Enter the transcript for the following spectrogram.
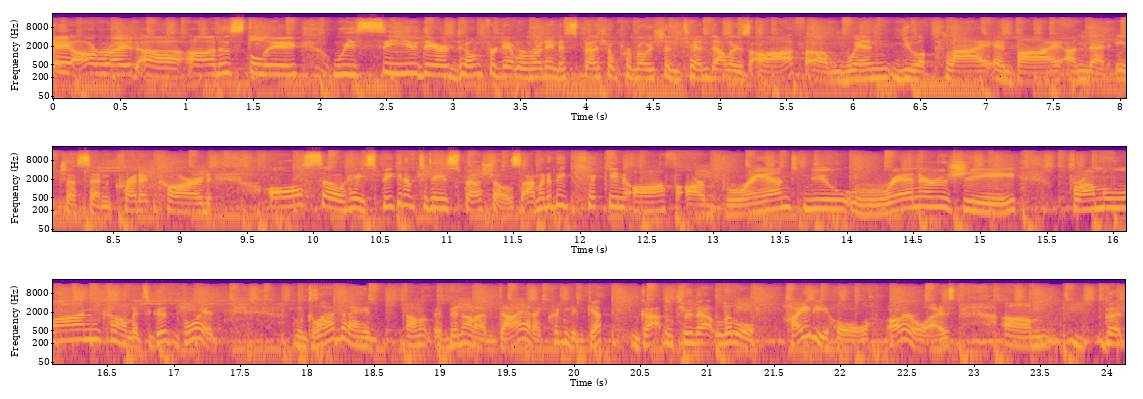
Hey, all right. Uh, honestly, we see you there. Don't forget, we're running a special promotion, $10 off uh, when you apply and buy on that HSN credit card. Also, hey, speaking of today's specials, I'm gonna be kicking off our brand new Renergie from Lancome. It's a good, boy, I'm glad that I had been on a diet. I couldn't have get, gotten through that little hidey hole otherwise. Um, but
